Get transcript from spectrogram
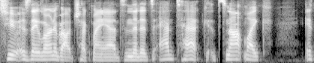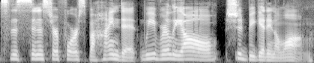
to as they learn about check my ads and that it's ad tech. It's not like it's this sinister force behind it. We really all should be getting along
